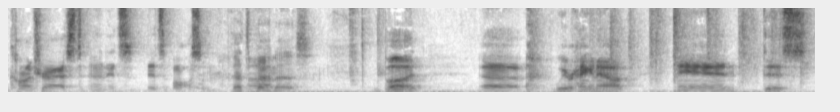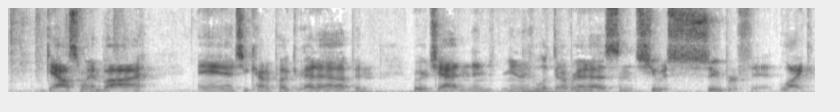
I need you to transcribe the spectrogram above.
contrast, and it's it's awesome. That's um, badass. But uh, we were hanging out, and this gal swam by, and she kind of poked her head up, and we were chatting, and you know, looked over at us, and she was super fit, like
